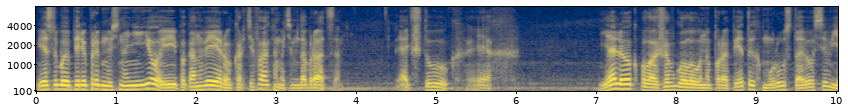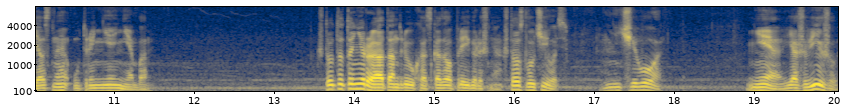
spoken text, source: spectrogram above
Если бы перепрыгнуть на нее и по конвейеру к артефактам этим добраться. Пять штук, эх. Я лег, положив голову на парапет и хмуро уставился в ясное утреннее небо. «Что-то ты не рад, Андрюха», — сказал пригоршня. «Что случилось?» «Ничего». «Не, я же вижу.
